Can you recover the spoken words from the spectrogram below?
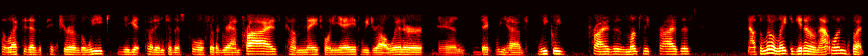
selected as a picture of the week, you get put into this pool for the grand prize. Come May 28th, we draw a winner, and we have weekly prizes, monthly prizes. Now it's a little late to get in on that one, but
